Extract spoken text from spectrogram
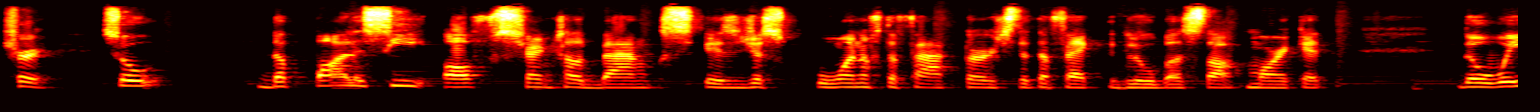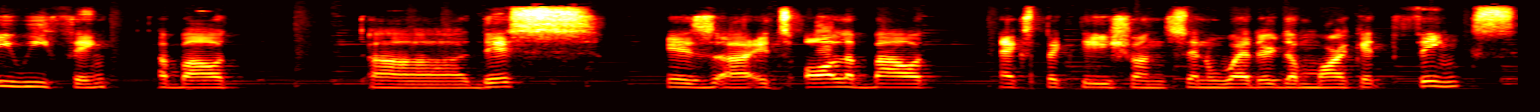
Sure. So the policy of central banks is just one of the factors that affect the global stock market. The way we think about uh, this is uh, it's all about expectations and whether the market thinks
